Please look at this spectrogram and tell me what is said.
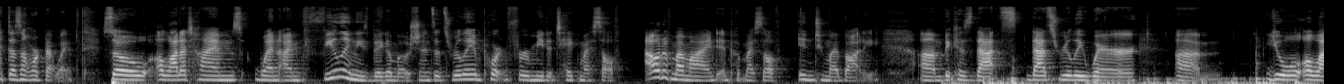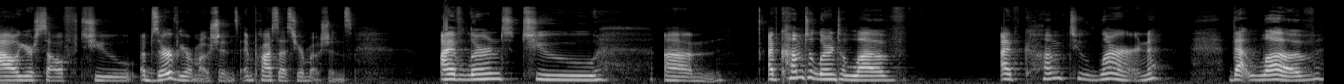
It doesn't work that way. So, a lot of times when I'm feeling these big emotions, it's really important for me to take myself out of my mind and put myself into my body um, because that's that's really where um, you'll allow yourself to observe your emotions and process your emotions i've learned to um, i've come to learn to love i've come to learn that love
